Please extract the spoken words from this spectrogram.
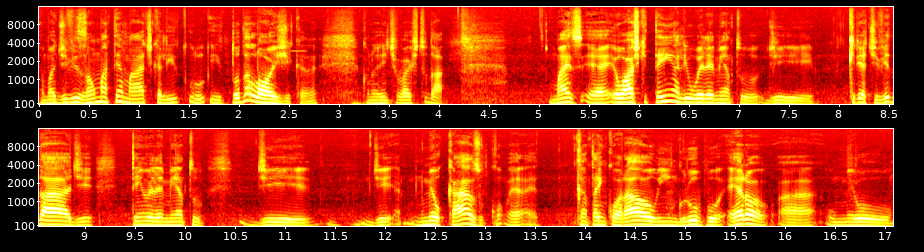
é uma divisão matemática ali e toda lógica, né? Quando a gente vai estudar. Mas é, eu acho que tem ali o elemento de criatividade, tem o elemento de, de no meu caso, é, cantar em coral e em grupo era a- o meu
